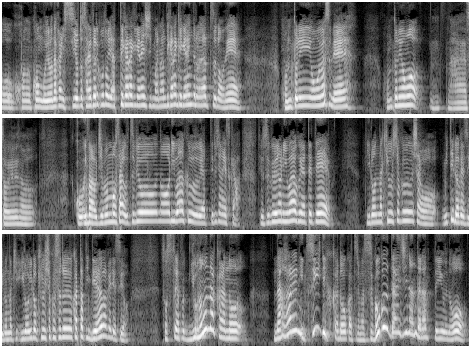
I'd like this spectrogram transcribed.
こう、この今後世の中に必要とされてることをやっていかなきゃいけないし、学んでいかなきゃいけないんだろうな、っつうのをね、本当に思いますね。本当に思う。あそういうの、こう、今自分もさ、うつ病のリワークやってるじゃないですか。うつ病のリワークやってて、いろんな求職者を見てるわけです。いろんな、いろいろ求職する方に出会うわけですよ。そうするとやっぱ世の中の流れについていくかどうかっていうのがすごく大事なんだなっていうのを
